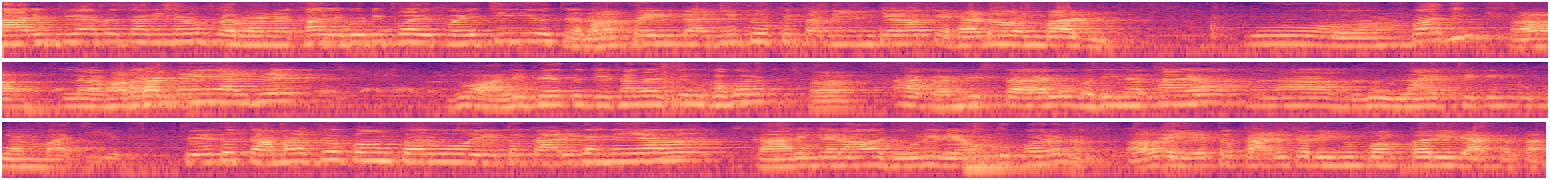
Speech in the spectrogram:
થારી પીવાનો તારી નવું કરવાના? ખાલી ગોટી પડી પડી ચીરીઓ મને તો એમ લાગ્યું હતું કે તમે એમ કહેવો કે હેડો અંબાજી. ઓ અંબાજી? હા. આપા નહીં આલબે જો હાલી ફેર તો જેઠાલાલ કેવું ખબર? આ ઘરની સ્ટાઇલો બધી નખાય અને આ બધું લાઇટ ફિટિંગનું કોમ બાજી તો એ તો તમારે તો કામ કરવું એ તો કારીગર નહીં આવે? કારીગર આવા જોડે રહેવું તો પડે ને. હવે એ તો કારીગર એનું કામ કરી રાખતા.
